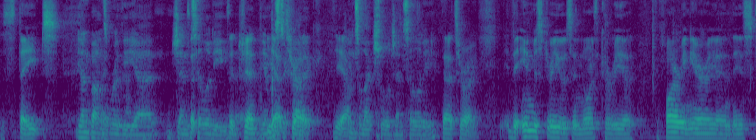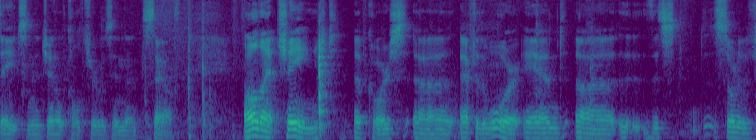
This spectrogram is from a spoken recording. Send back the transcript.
the states. yangbans were the uh, gentility, the uh, gen- the aristocratic, right. Yeah. intellectual gentility. That's right. The industry was in North Korea, the farming area and the estates and the general culture was in the South. All that changed, of course, uh, after the war, and uh, this sort of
